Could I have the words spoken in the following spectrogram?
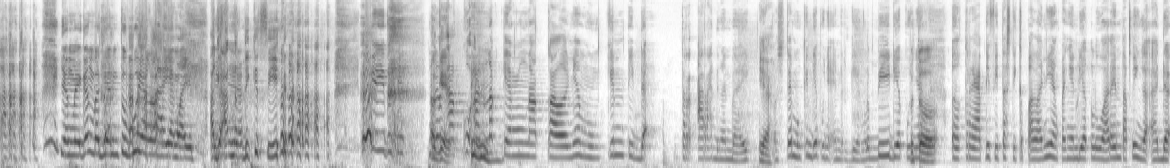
yang megang bagian tubuh yang lain. yang lain agak Iya. anget dikit sih. Kayak itu sih. Menurut Oke. aku anak yang nakalnya mungkin tidak terarah dengan baik. Iya. Maksudnya mungkin dia punya energi yang lebih, dia punya Betul. eh, kreativitas di kepalanya yang pengen dia keluarin tapi nggak ada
